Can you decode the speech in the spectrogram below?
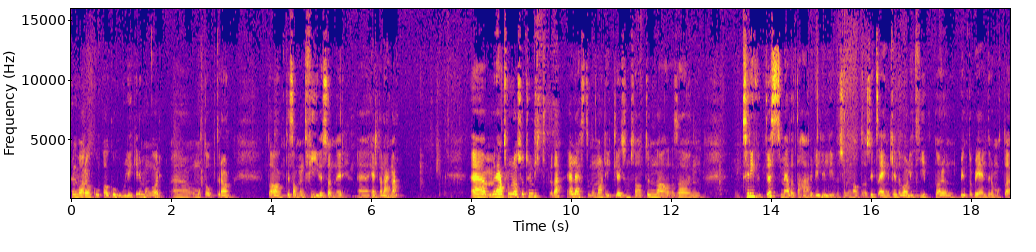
Hun var alko alkoholiker i mange år uh, og måtte oppdra da til sammen fire sønner uh, helt aleine. men jeg tror også at hun likte det. Jeg leste noen artikler som sa at hun, altså, hun trivdes med dette her ville livet som hun hadde. Og syntes egentlig det var litt kjipt når hun begynte å bli eldre og måtte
